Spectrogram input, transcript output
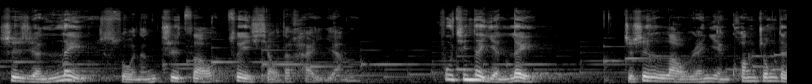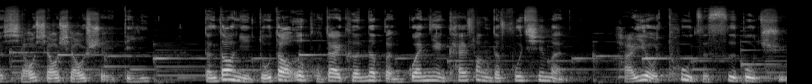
是人类所能制造最小的海洋。父亲的眼泪。只是老人眼眶中的小小小水滴。等到你读到厄普代克那本观念开放的夫妻们，还有兔子四部曲，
